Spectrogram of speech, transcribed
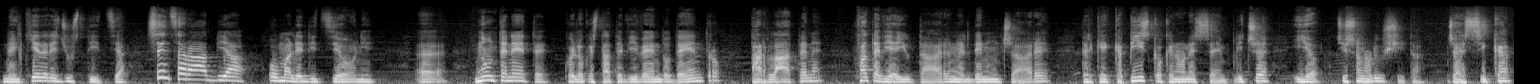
nel chiedere giustizia, senza rabbia o maledizioni. Eh, non tenete quello che state vivendo dentro, parlatene, fatevi aiutare nel denunciare, perché capisco che non è semplice, io ci sono riuscita. Jessica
